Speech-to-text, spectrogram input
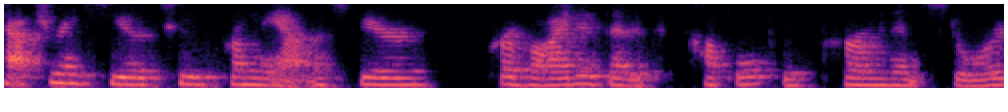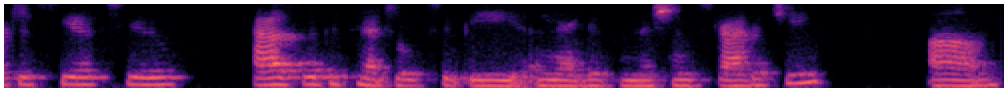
Capturing CO2 from the atmosphere provided that it's coupled with permanent storage of CO2, has the potential to be a negative emission strategy. Um,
